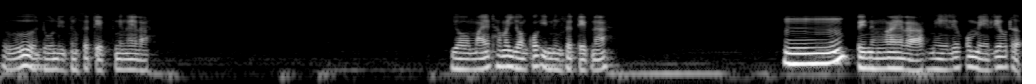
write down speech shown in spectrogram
เออโดนอีกหนึ่งสเต็ปยังไงล่ะ ยอมไหมถ้าไม่ยอมก็อีกหนึ่งสเต็ปนะหืมเป็นยังไงล่ะ เมเลี้ยวก็เมเลี้ยวเถอะ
